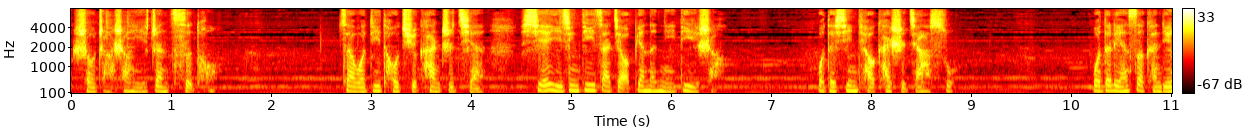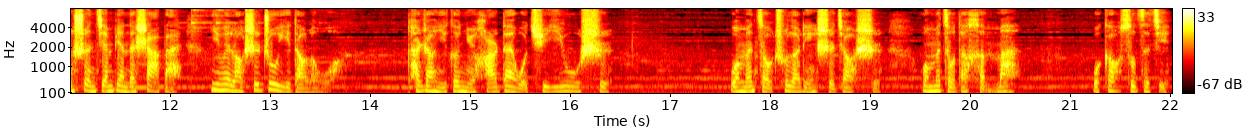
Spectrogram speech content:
手掌上一阵刺痛。在我低头去看之前，血已经滴在脚边的泥地上，我的心跳开始加速。我的脸色肯定瞬间变得煞白，因为老师注意到了我，他让一个女孩带我去医务室。我们走出了临时教室，我们走得很慢。我告诉自己，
